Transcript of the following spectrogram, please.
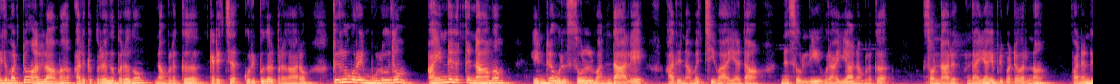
இது மட்டும் அல்லாமல் அதுக்கு பிறகு பிறகும் நம்மளுக்கு கிடைச்ச குறிப்புகள் பிரகாரம் திருமுறை முழுதும் ஐந்தெழுத்து நாமம் என்ற ஒரு சொல் வந்தாலே அது நமச்சிவாய தான்னு சொல்லி ஒரு ஐயா நம்மளுக்கு சொன்னார். அந்த ஐயா எப்படிப்பட்டவர்னா பன்னெண்டு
